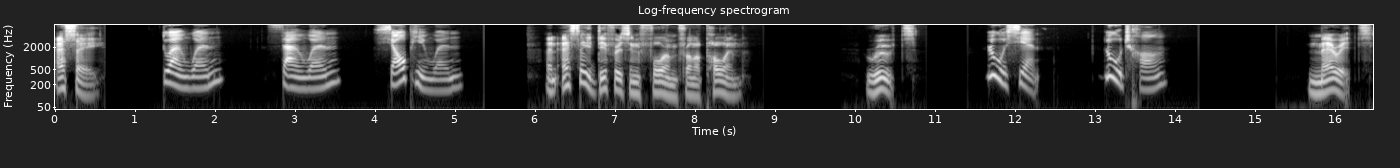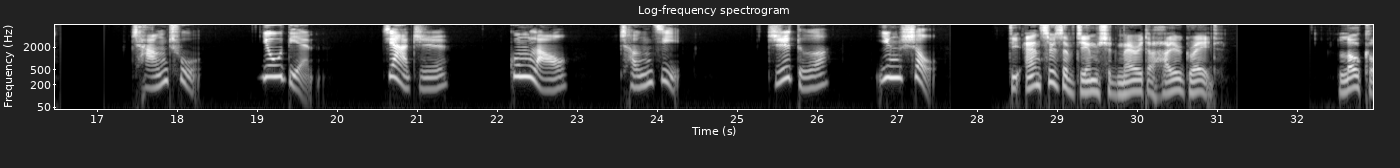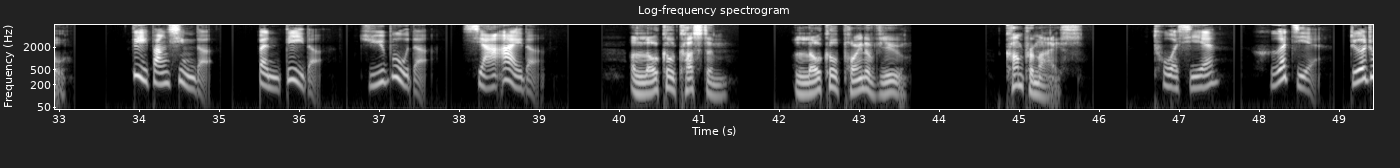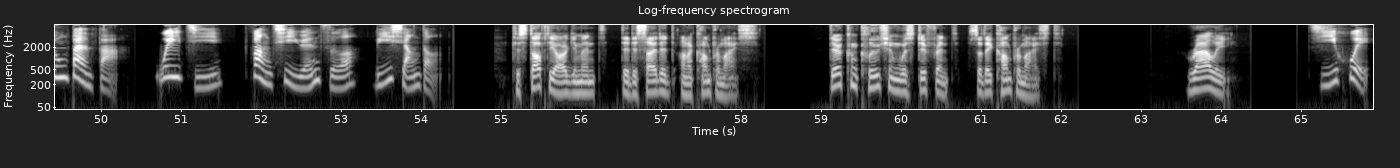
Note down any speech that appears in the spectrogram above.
Essay. 短文、散文、小品文。An essay differs in form from a poem. Route. 路线、路程、 Merit. 长处、优点、价值、功劳、成绩、值得、应受。 The answers of Jim should merit a higher grade. Local. 地方性的、本地的、局部的、狭隘的。 A local custom. A local point of view. Compromise. 妥协、和解、折中办法、危急、放弃原则、理想等。 To stop the argument, they decided on a compromise. Their conclusion was different, so they compromised. Rally. 集会、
